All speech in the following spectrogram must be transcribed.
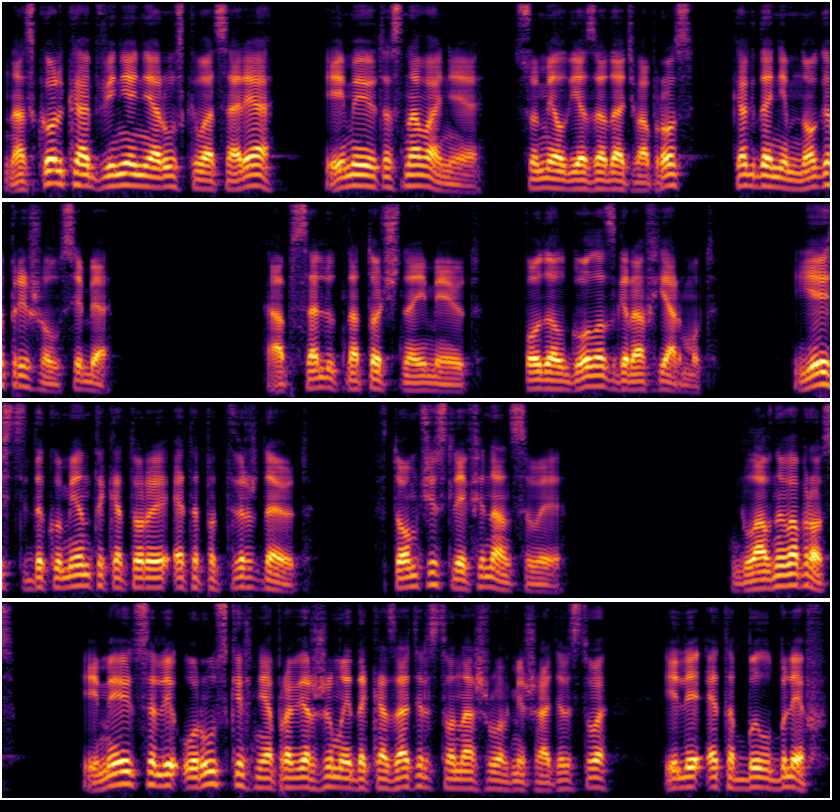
Насколько обвинения русского царя имеют основания, сумел я задать вопрос, когда немного пришел в себя. «Абсолютно точно имеют», — подал голос граф Ярмут. «Есть документы, которые это подтверждают, в том числе финансовые». Главный вопрос. Имеются ли у русских неопровержимые доказательства нашего вмешательства, или это был блеф?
